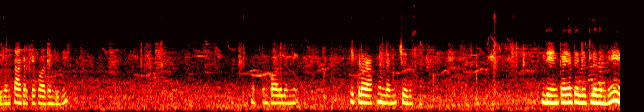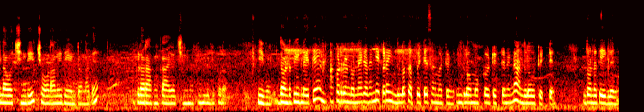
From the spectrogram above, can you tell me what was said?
ఇవన్నీ కాకరకాయ పాదండి ఇది. మొత్తం పాదులన్నీ ఇక్కడ రకం ఉందండి చూపిస్తాను. దేనికాయో తెలియట్లేదండి ఇలా వచ్చింది చూడాలి ఇది ఏంటో అన్నది. ఇక్కడ రకం కాయ వచ్చింది మొత్తం ఇది కూడా. ఇవ్వండి. దొండ తీగలు అయితే అక్కడ రెండు ఉన్నాయి కదండి ఇక్కడ ఇందులో కప్పెట్టేసి అనమాట అండి. ఇందులో మొక్క ఒకటి పెట్టానండి అందులో ఒకటి పెట్టాను. దొండ తీగలని.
